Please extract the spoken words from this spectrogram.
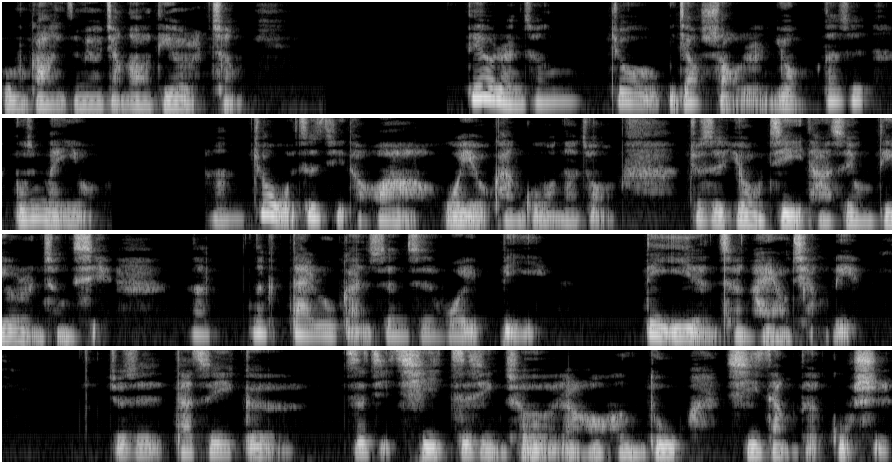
我们刚刚一直没有讲到的第二人称。第二人称就比较少人用，但是不是没有。嗯，就我自己的话，我也有看过那种，就是游记，它是用第二人称写，那那个代入感甚至会比第一人称还要强烈。就是它是一个自己骑自行车，然后横渡西藏的故事，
